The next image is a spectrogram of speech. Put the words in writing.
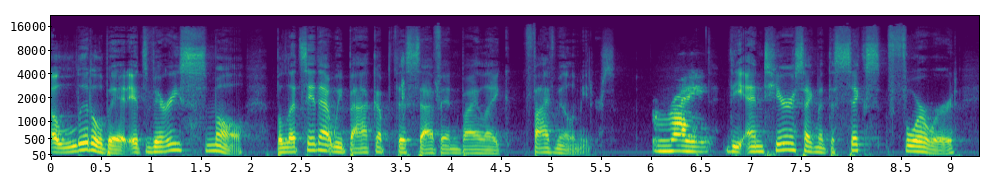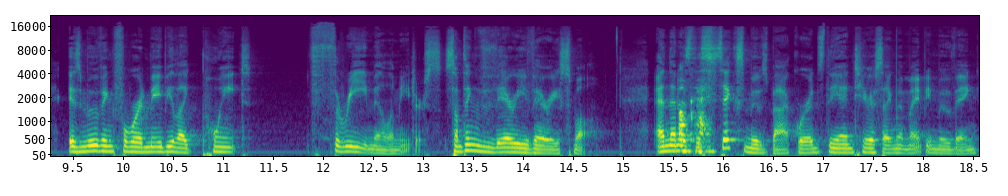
a little bit. It's very small, but let's say that we back up the seven by like five millimeters right. the anterior segment, the six forward, is moving forward maybe like 0.3 millimeters, something very, very small. And then as the Okay. six moves backwards, the anterior segment might be moving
